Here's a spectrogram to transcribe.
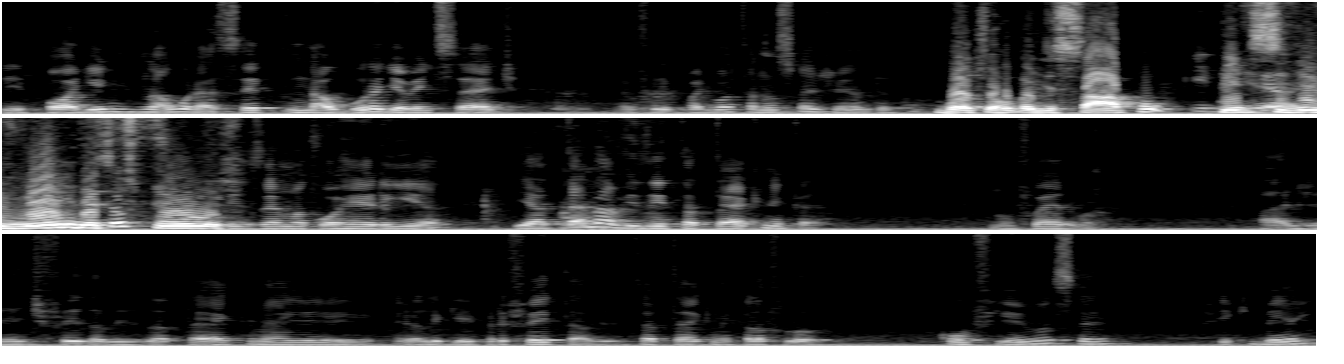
E pode inaugurar. Você inaugura dia 27? Eu falei, pode botar na sua agenda. Bote sua roupa de sapo, E pinte dê- se viver e dê seus pulos. Fizemos uma correria e até na visita técnica, não foi, Edmar? A gente fez a visita técnica e eu liguei prefeita, a visita técnica, ela falou, confio em você, fique bem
